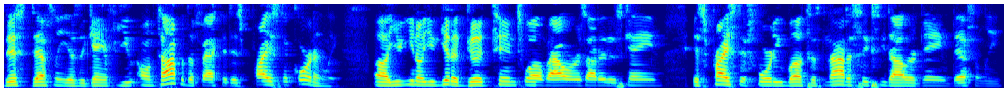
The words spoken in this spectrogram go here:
this definitely is a game for you. On top of the fact that it's priced accordingly, uh, you you know you get a good 10, 12 hours out of this game. It's priced at 40 bucks. It's not a $60 game, definitely.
